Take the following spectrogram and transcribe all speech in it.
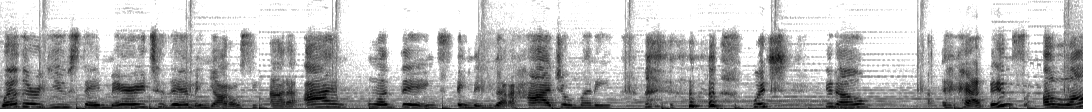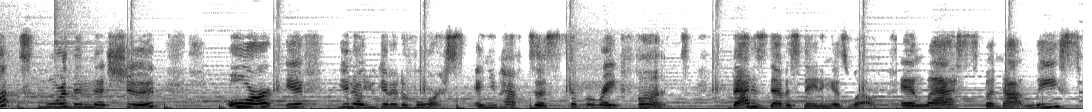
whether you stay married to them and y'all don't see eye to eye on things and then you got to hide your money which you know happens a lot more than that should. Or if you know you get a divorce and you have to separate funds that is devastating as well. And last but not least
